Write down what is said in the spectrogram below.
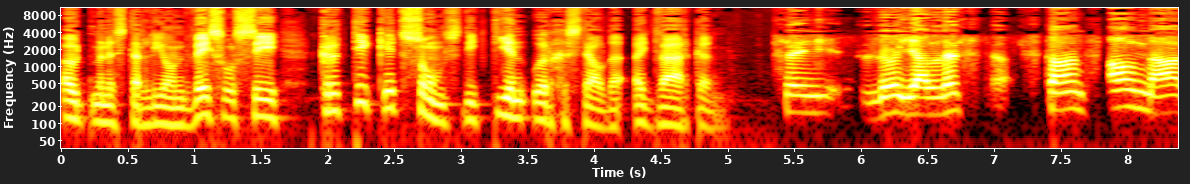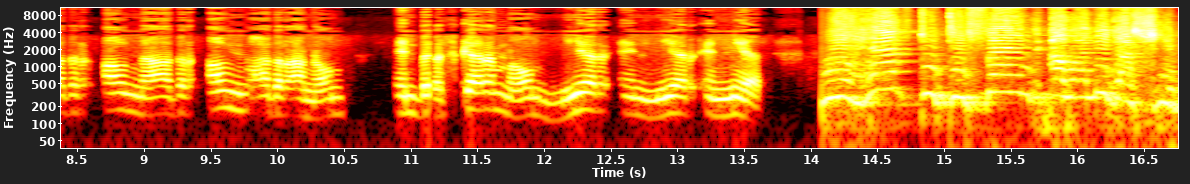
Oudminister Leon Wessel sê kritiek het soms die teenoorgestelde uitwerking. Sy loyaliste staan al nader, al nader, al nader aan hom en beskerm hom meer en meer en meer. Defend our leadership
